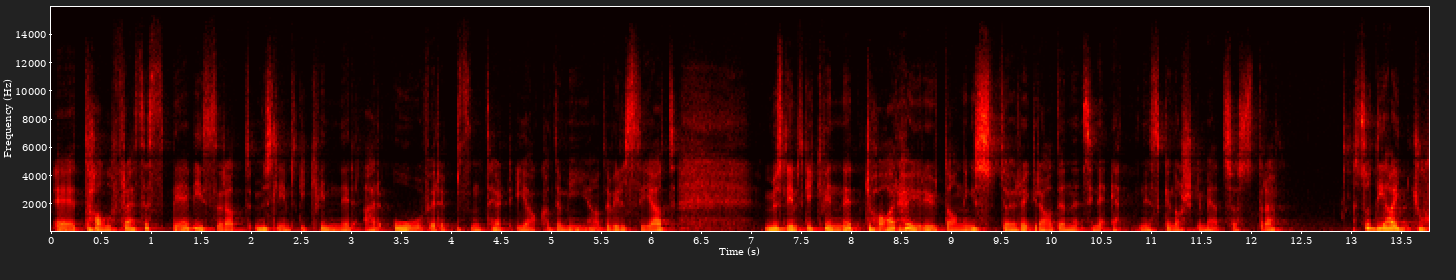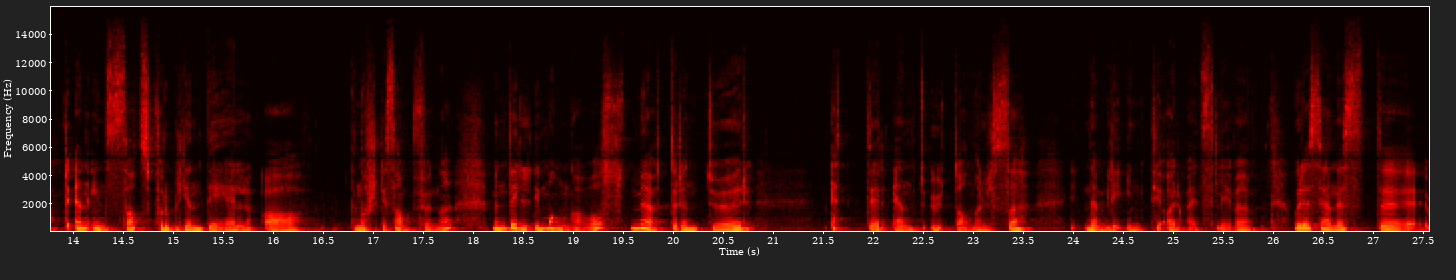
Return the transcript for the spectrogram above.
eh, tall fra SSB viser at muslimske kvinner er overrepresentert i akademia. Det vil si at muslimske kvinner tar høyere utdanning i større grad enn sine etniske norske medsøstre. Så de har gjort en innsats for å bli en del av det norske samfunnet. Men veldig mange av oss møter en dør etter endt utdannelse, nemlig inn til arbeidslivet. Hvor jeg senest eh,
